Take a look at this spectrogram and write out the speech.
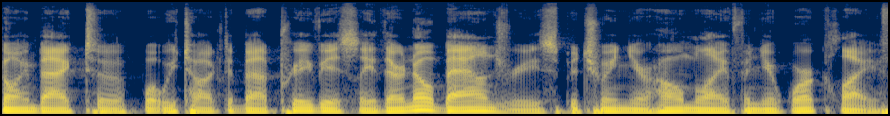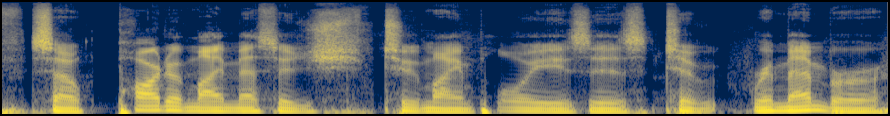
going back to what we talked about previously, there are no boundaries between your home life and your work life. So, part of my message to my employees is to remember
